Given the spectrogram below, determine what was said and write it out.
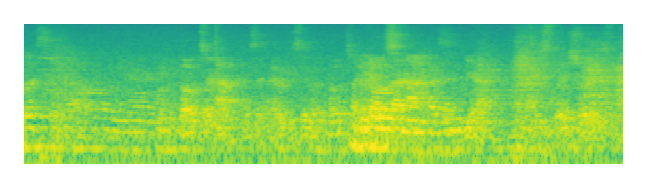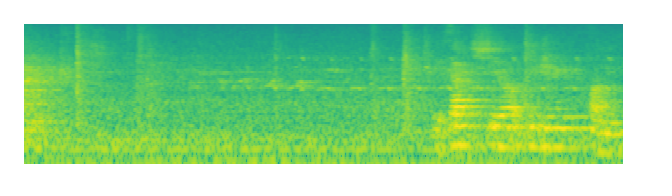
Votes are not present, I would say the votes So are. the votes are not present? Yeah, just pretty sure it's fine. Is that seal usually from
